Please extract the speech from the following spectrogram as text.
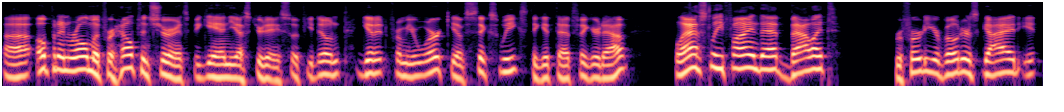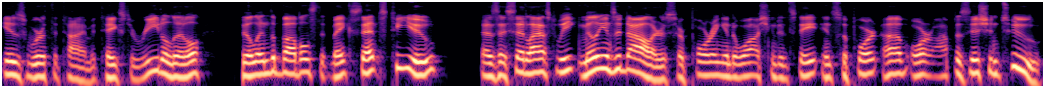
Uh, open enrollment for health insurance began yesterday. So if you don't get it from your work, you have six weeks to get that figured out. Lastly, find that ballot. Refer to your voter's guide. It is worth the time. It takes to read a little, fill in the bubbles that make sense to you. As I said last week, millions of dollars are pouring into Washington state in support of or opposition to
